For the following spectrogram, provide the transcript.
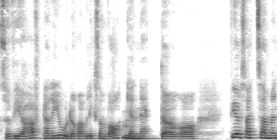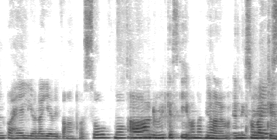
Så vi har haft perioder av liksom vakennätter mm. och vi har sagt så men på helgerna ger vi varandra sovmorgon. Ja, du brukar skriva att ni har liksom verkligen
